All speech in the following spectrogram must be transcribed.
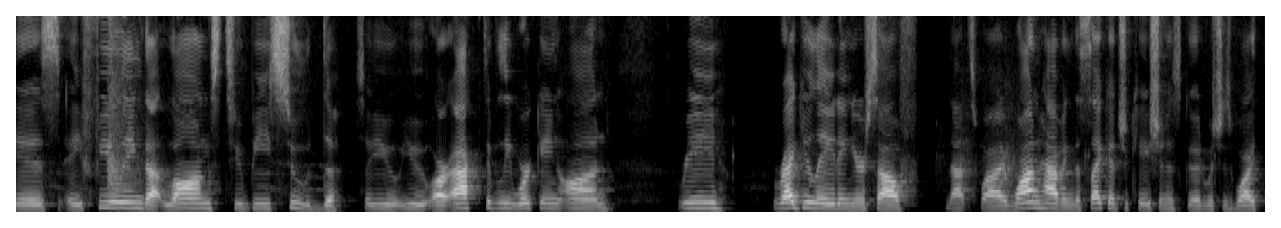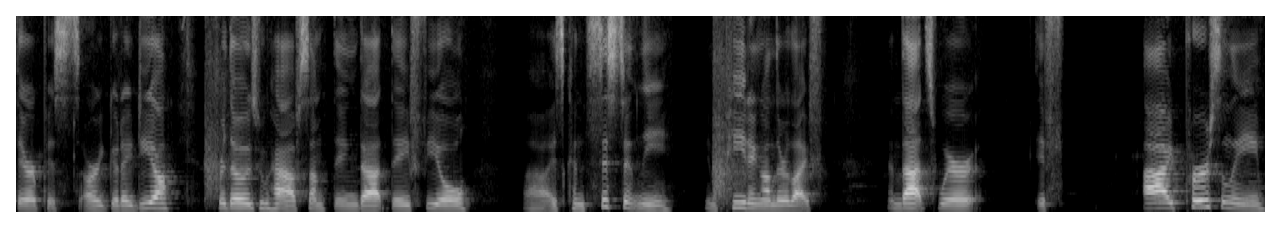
is a feeling that longs to be soothed. So you, you are actively working on re regulating yourself. That's why, one, having the psychoeducation is good, which is why therapists are a good idea for those who have something that they feel uh, is consistently impeding on their life. And that's where, if I personally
